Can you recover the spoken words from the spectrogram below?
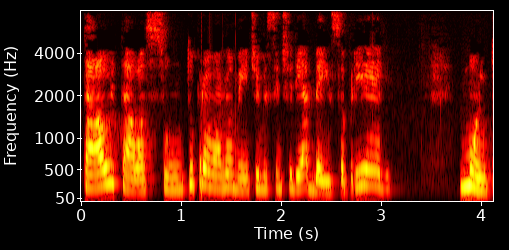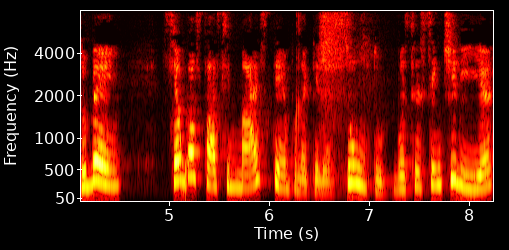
tal e tal assunto, provavelmente eu me sentiria bem sobre ele. Muito bem. Se eu gastasse mais tempo naquele assunto, você sentiria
